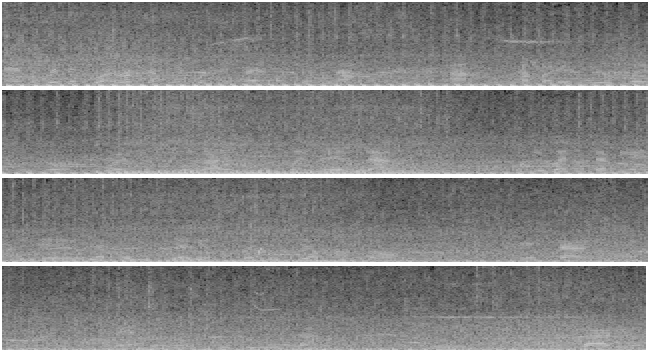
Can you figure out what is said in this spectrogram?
A nivel de Ecuador también, porque sabemos que en Durán han aparecido pues dos cuerpos colgados en el puente de Durán. Y bueno, también eh, la policía dio su percepción, ¿no? Son estos métodos que utilizan eh, sicarios,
